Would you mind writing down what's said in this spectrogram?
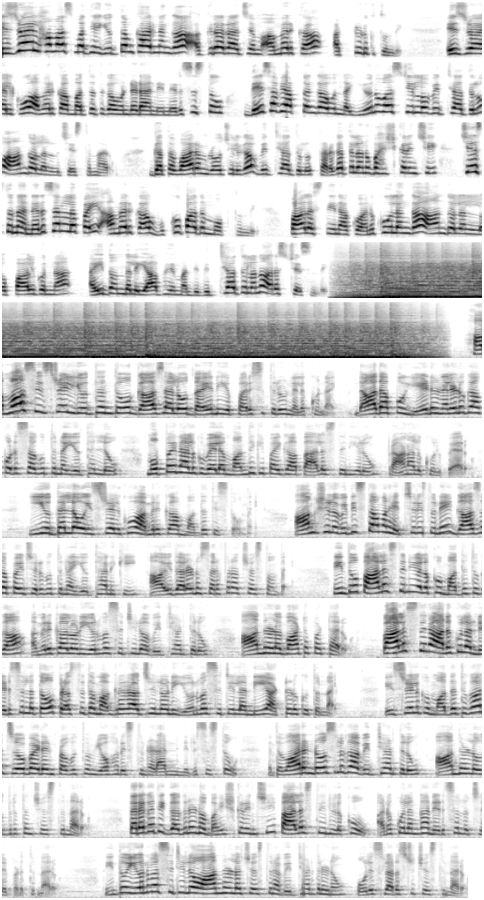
Israel Hamas మధ్య యుద్ధం కారణంగా అగ్రరాజ్యం అమెరికా అట్టుడుకుతుంది. ఇజ్రాయెల్కు అమెరికా మద్దతుగా ఉండడాన్ని నిరసిస్తూ దేశవ్యాప్తంగా ఉన్న యూనివర్సిటీల్లో విద్యార్థులు ఆందోళనలు చేస్తున్నారు. గత వారం రోజులుగా విద్యార్థులు తరగతులను బహిష్కరించి చేస్తున్న నిరసనలపై అమెరికా ఉక్కుపాదం మోపుతుంది. పాలస్తీనాకు అనుకూలంగా ఆందోళనలో పాల్గొన్న ఐదు వందల యాభై మంది విద్యార్థులను అరెస్ట్ చేసింది. హమాస్ ఇస్రాయెల్ యుద్ధంతో గాజాలో దయనీయ పరిస్థితులు నెలకొన్నాయి. దాదాపు ఏడు నెలలుగా కొనసాగుతున్న యుద్ధంలో ముప్పై నాలుగు వేల మందికి పైగా పాలస్తీనియులు ప్రాణాలు కోల్పోయారు. ఈ యుద్ధంలో ఇస్రాయెల్కు అమెరికా మద్దతిస్తోంది. ఆంక్షలు విధిస్తామని హెచ్చరిస్తూనే గాజాపై జరుగుతున్న యుద్ధానికి ఆయుధాలను సరఫరా చేస్తోంది. దీంతో పాలస్తీనియులకు మద్దతుగా అమెరికాలోని యూనివర్సిటీలో విద్యార్థులు ఆందోళన బాట పట్టారు పాలస్తీనా అనుకూల నిరసనలతో ప్రస్తుతం అగ్రరాజ్యంలోని యూనివర్సిటీలన్నీ అట్టుడుకుతున్నాయి. ఇజ్రాయెల్కు మద్దతుగా జో బైడెన్ ప్రభుత్వం వ్యవహరిస్తున్నాడని నిరసిస్తూ గత వారం రోజులుగా విద్యార్థులు ఆందోళన ఉధృతం చేస్తున్నారు. తరగతి గదులను బహిష్కరించి పాలస్తీనులకు అనుకూలంగా నిరసనలు చేపడుతున్నారు. దీంతో యూనివర్సిటీలో ఆందోళన చేస్తున్న విద్యార్థులను పోలీసులు అరెస్టు చేస్తున్నారు.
